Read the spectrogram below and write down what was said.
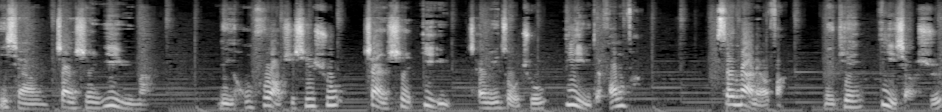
你想战胜抑郁吗？李洪福老师新书《战胜抑郁，教你走出抑郁的方法》，三大疗法，每天一小时，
